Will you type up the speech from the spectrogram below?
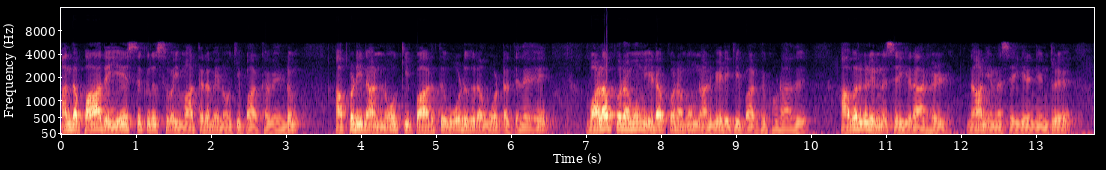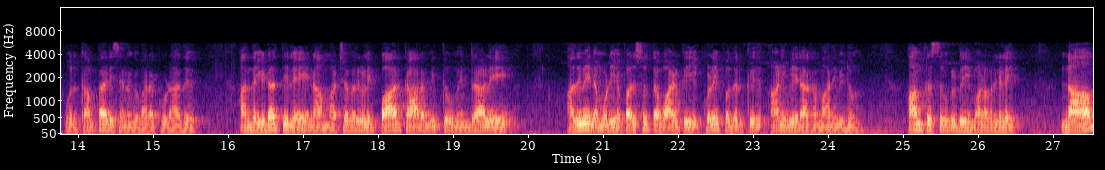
அந்த பாதை இயேசு கிறிஸ்துவை மாத்திரமே நோக்கி பார்க்க வேண்டும். அப்படி நான் நோக்கி பார்த்து ஓடுகிற ஓட்டத்திலே வலப்புறமும் இடப்புறமும் நான் வேடிக்கை பார்க்கக்கூடாது. அவர்கள் என்ன செய்கிறார்கள்? நான் என்ன செய்கிறேன் என்று ஒரு கம்பேரிசன் அங்கு வரக்கூடாது. அந்த இடத்திலே நாம் மற்றவர்களை பார்க்க ஆரம்பித்தோம் என்றாலே அதுவே நம்முடைய பரிசுத்த வாழ்க்கையை குலைப்பதற்கு ஆணிவேராக மாறிவிடும். ஆம் கிறிஸ்துவுக்குள் பிரியமானவர்களே நாம்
